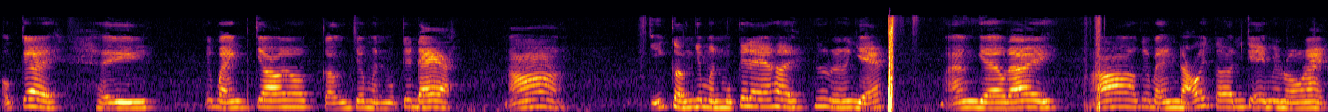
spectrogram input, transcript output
Ok thì các bạn cho cần cho mình một cái đe đó chỉ cần cho mình một cái đe thôi rất là đơn giản. Bạn vào đây đó các bạn đổi tên cái emerald này.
